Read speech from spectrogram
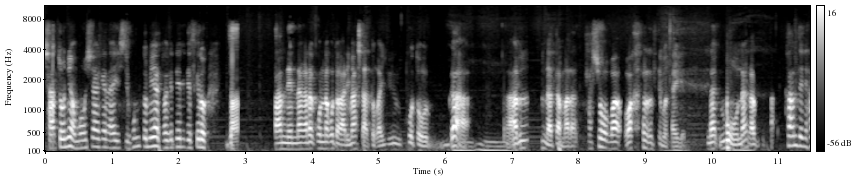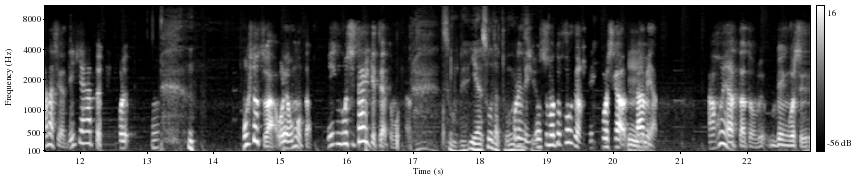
社長には申し訳ないし、本当迷惑かけてるんですけど、ざ残念ながらこんなことがありましたとかいうことがうんあるんだったら、まだ多少は分からんでもないけど、なもうなんか完全に話が出来上がってる、これ、もう一つは俺思った、弁護士対決やと思ったの。そうね。いや、そうだと思これね。吉本興業の弁護士がダメや、アホやったと思う、弁護士が。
